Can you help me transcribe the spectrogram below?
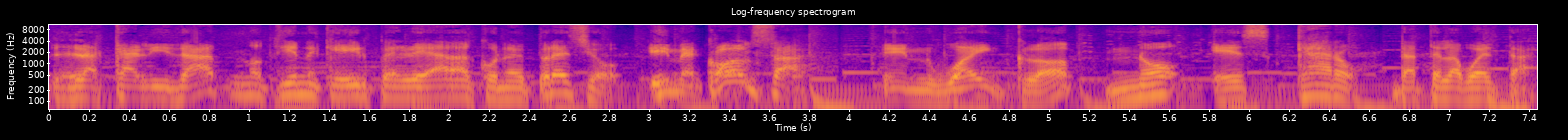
la calidad no tiene que ir peleada con el precio. Y me consta, en Wine Club no es caro. Date la vuelta.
